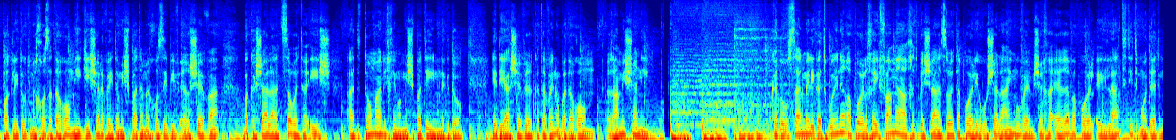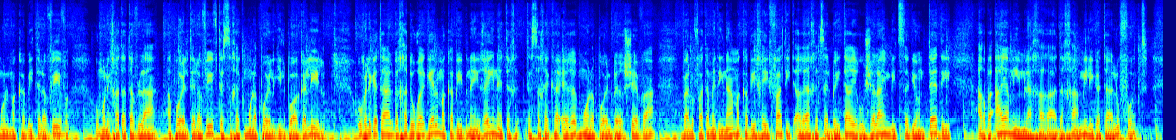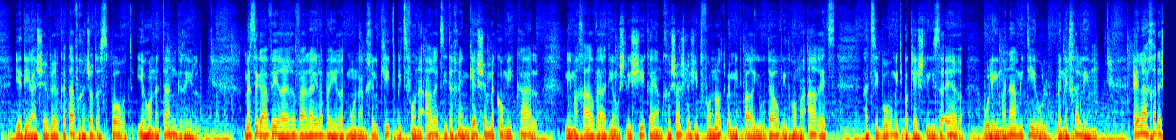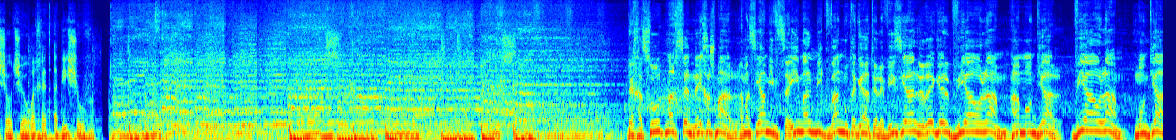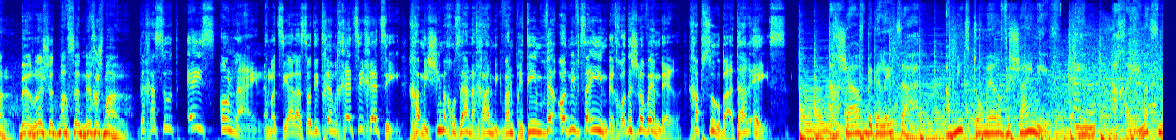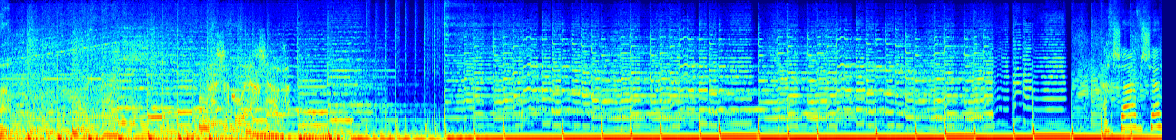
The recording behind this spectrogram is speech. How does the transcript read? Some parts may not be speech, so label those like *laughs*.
פרקליטות מחוז הדרום הגישה לבית המשפט המחוזי בבאר שבע בקשה לעצור את האיש עד תום ההליכים המשפטיים נגדו. ידיעה שהעביר כתבנו בדרום, רמי שני. כדורסל מליגת ווינר, הפועל חיפה מארחת בשעה זו את הפועל ירושלים ובהמשך הערב הפועל אילת תתמודד מול מכבי תל אביב ומוליכת הטבלה, הפועל תל אביב תשחק מול הפועל גלבוע גליל ובליגת העל בכדורגל, מכבי בני ריינה תשחק הערב מול הפועל באר שבע ואלופת המדינה, מכבי חיפה תתארח אצל ביתר ירושלים באיצטדיון טדי ארבעה ימים לאחר ההדחה מליגת האלופות ידיעה שהעביר כתב חדשות הספורט, יהונתן גריל. מזג האוויר הערב והלילה בעיר עד מעונן חלקית, בצפון הארץ ייתכן גשם מקומי קל. ממחר ועד יום שלישי קיים חשש לשיטפונות במדבר יהודה ובדרום הארץ. הציבור מתבקש להיזהר ולהימנע מטיול בנחלים. אלה החדשות שעורכת עדי שוב. בחסות מחסני חשמל, המציעה מבצעים על מגוון מותגי הטלוויזיה לרגל גביע העולם, המונדיאל. גביע העולם, מונדיאל, ברשת מחסני חשמל. בחסות אייס אונליין, המציעה לעשות איתכם חצי חצי 50% הנחה על מגוון פריטים ועוד מבצעים בחודש נובמבר. חפשו באתר אייס. עכשיו בגלי צה"ל, עמית תומר ושי ניב עם החיים עצמם. עכשיו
